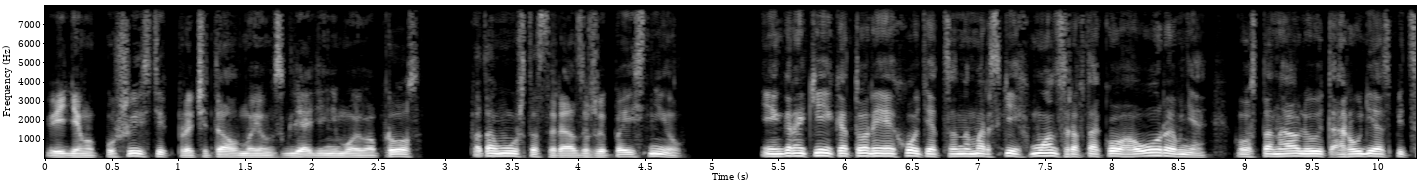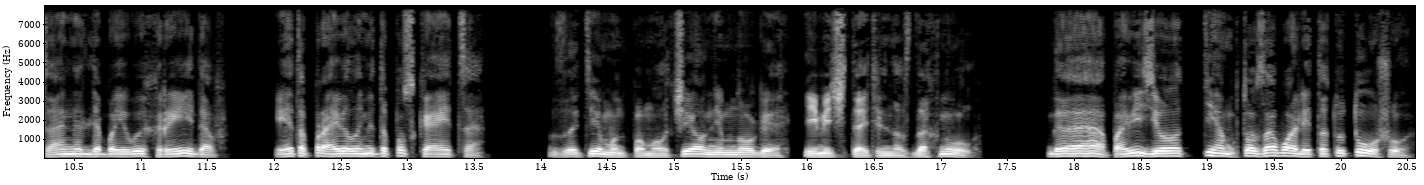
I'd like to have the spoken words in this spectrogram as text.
Видимо, Пушистик прочитал в моем взгляде не мой вопрос, потому что сразу же пояснил. Игроки, которые охотятся на морских монстров такого уровня, устанавливают орудия специально для боевых рейдов. И это правилами допускается. Затем он помолчал немного и мечтательно вздохнул. «Да, повезет тем, кто завалит эту тушу.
